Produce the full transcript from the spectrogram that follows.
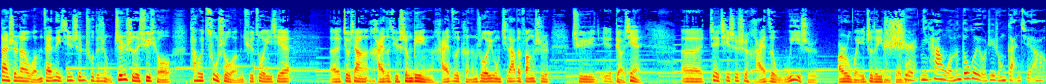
但是呢，我们在内心深处的这种真实的需求，它会促使我们去做一些，呃，就像孩子去生病，孩子可能说用其他的方式去表现，呃，这其实是孩子无意识。而为之的一种结果。是，你看，我们都会有这种感觉啊！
